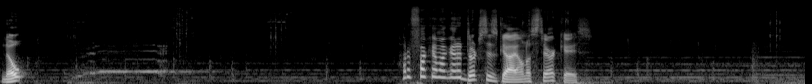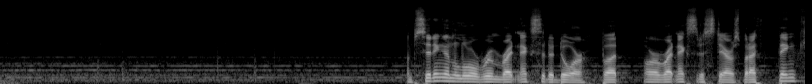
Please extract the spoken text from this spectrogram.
Nope. How the fuck am I gonna dodge this guy on a staircase? Sitting in a little room right next to the door, but... Or right next to the stairs, but I think...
